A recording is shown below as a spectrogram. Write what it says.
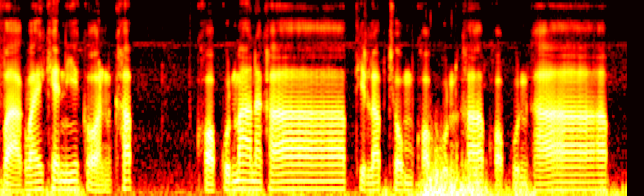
ฝากไว้แค่นี้ก่อนครับ ขอบคุณมากนะครับ ที่รับชมขอบคุณครับ ขอบคุณครับ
